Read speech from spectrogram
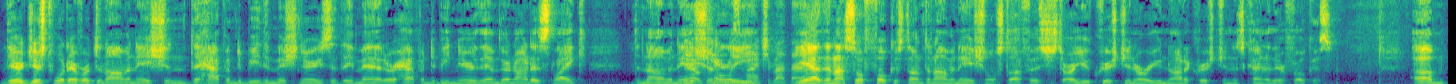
they're just whatever denomination they happen to be, the missionaries that they met or happen to be near them. They're not as like denominationally. much about that. Yeah, they're not so focused on denominational stuff. It's just, are you Christian or are you not a Christian? Is kind of their focus. Um,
